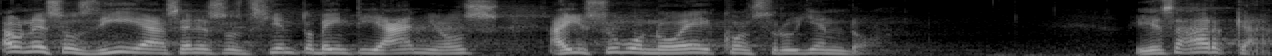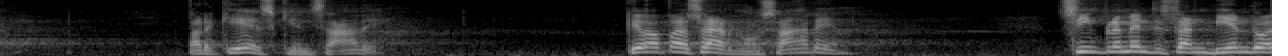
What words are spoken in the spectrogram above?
Aún esos días, en esos 120 años, ahí estuvo Noé construyendo. Y esa arca, ¿para qué es? ¿Quién sabe? ¿Qué va a pasar? No saben. Simplemente están viendo,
